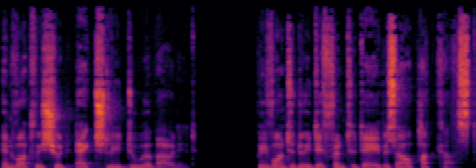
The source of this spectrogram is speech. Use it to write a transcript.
and what we should actually do about it. We want to do it different today with our podcast.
